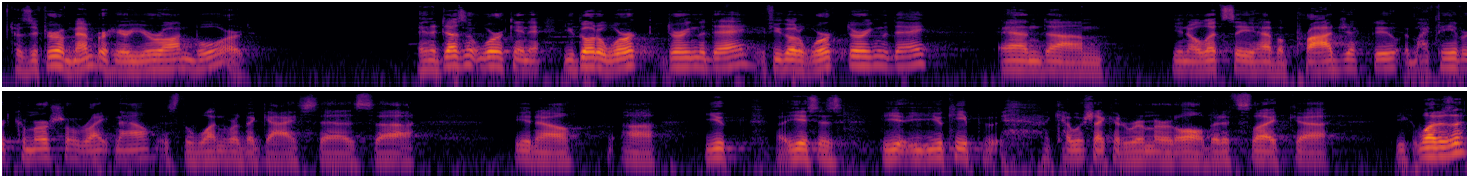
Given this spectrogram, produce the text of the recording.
Because if you're a member here, you're on board. And it doesn't work in it. You go to work during the day. If you go to work during the day, and um, you know, let's say you have a project due. My favorite commercial right now is the one where the guy says, uh, you know, uh, you. He says, you, you, keep. I wish I could remember it all, but it's like, uh, you, what is it?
